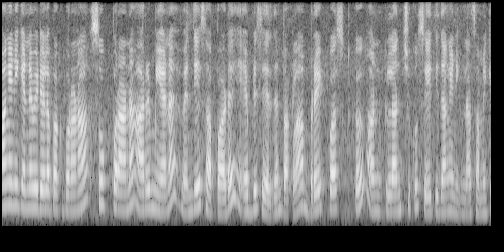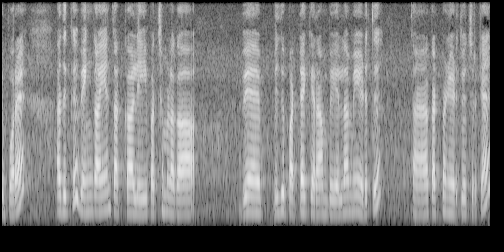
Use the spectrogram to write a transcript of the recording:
வாங்க இன்றைக்கி என்ன வீடியோவில் பார்க்க போகிறோன்னா சூப்பரான அருமையான வெந்தய சாப்பாடு எப்படி செய்கிறதுன்னு பார்க்கலாம். பிரேக்ஃபாஸ்ட்டுக்கு அண்ட் லஞ்சுக்கும் சேர்த்து தாங்க இன்றைக்கி நான் சமைக்க போகிறேன் அதுக்கு வெங்காயம் தக்காளி பச்சை மிளகா வே இது பட்டை கிராம்பு எல்லாமே எடுத்து த கட் பண்ணி எடுத்து வச்சுருக்கேன்.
